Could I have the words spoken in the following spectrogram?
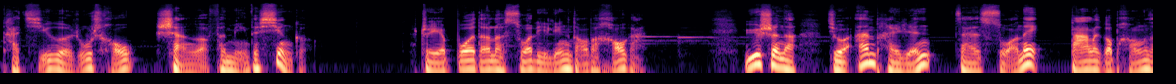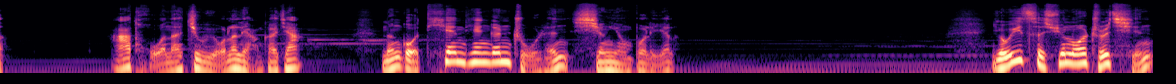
他嫉恶如仇、善恶分明的性格，这也博得了所里领导的好感。于是呢，就安排人在所内搭了个棚子，阿土呢就有了两个家，能够天天跟主人形影不离了。有一次巡逻执勤，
